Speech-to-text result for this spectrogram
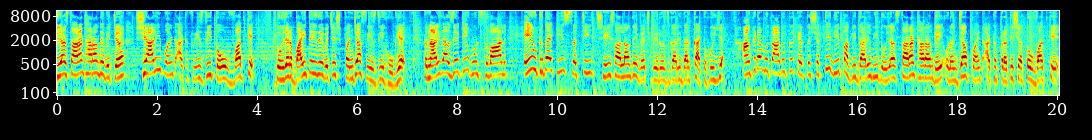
2017-18 ਦੇ ਵਿੱਚ 46.8% ਫੀਸਦੀ ਤੋਂ ਵੱਧ ਕੇ 2022-23 ਦੇ ਵਿੱਚ 56% ਫੀਸਦੀ ਹੋ ਗਿਆ ਹੈ। ਤਾਂ ਨਾਲ ਹੀ ਦੱਸਦੇ ਕਿ ਹੁਣ ਸਵਾਲ ਇਹ ਉੱਠਦਾ ਹੈ ਕਿ ਸੱਚੀ 6 ਸਾਲਾਂ ਦੇ ਵਿੱਚ ਬੇਰੋਜ਼ਗਾਰੀ ਦਰ ਘਟ ਹੋਈ ਹੈ। ਅੰਕੜਿਆਂ ਮੁਤਾਬਕ ਕਿਰਤ ਸ਼ਕਤੀ ਦੀ ਭਾਗੀਦਾਰੀ ਵੀ 2017-18 ਦੇ 49.8% ਤੋਂ ਵੱਧ ਕੇ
